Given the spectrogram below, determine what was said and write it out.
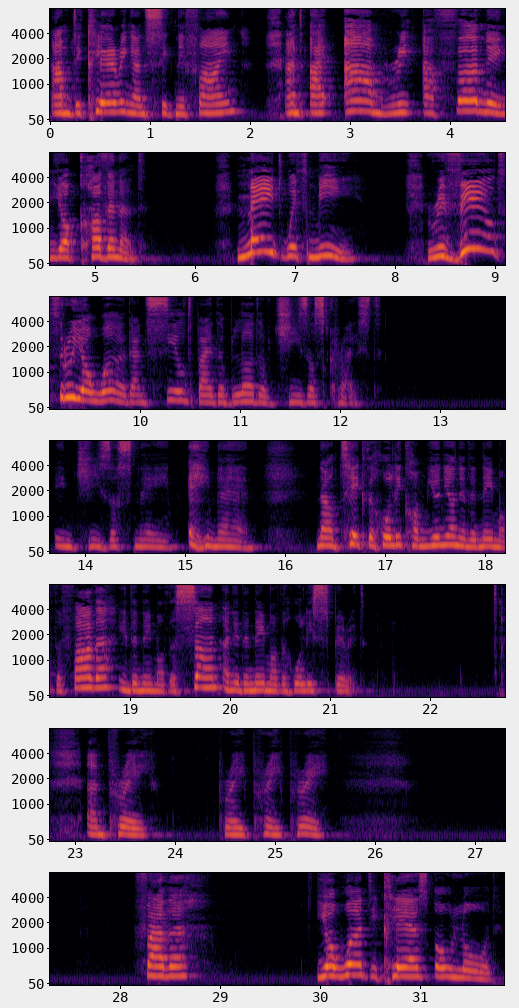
I'm declaring and signifying, and I am reaffirming your covenant made with me, revealed through your word, and sealed by the blood of Jesus Christ. In Jesus' name, amen. Now take the Holy Communion in the name of the Father, in the name of the Son, and in the name of the Holy Spirit. And pray, pray, pray, pray. Father, your word declares, O Lord,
